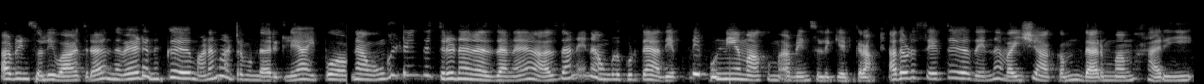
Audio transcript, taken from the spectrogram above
அப்படின்னு சொல்லி வாழ்த்துறார். அந்த வேடனுக்கு மனமாற்றம் உண்டா இருக்கு இல்லையா இப்போ நான் உங்கள்ட்ட இருந்து திருடினது தானே. அதுதானே நான் உங்களுக்கு கொடுத்தேன். அது எப்படி புண்ணியமாகும் அப்படின்னு சொல்லி கேட்கிறான். அதோட சேர்த்து அது என்ன? வைசாக்கம் தர்மம் ஹரி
